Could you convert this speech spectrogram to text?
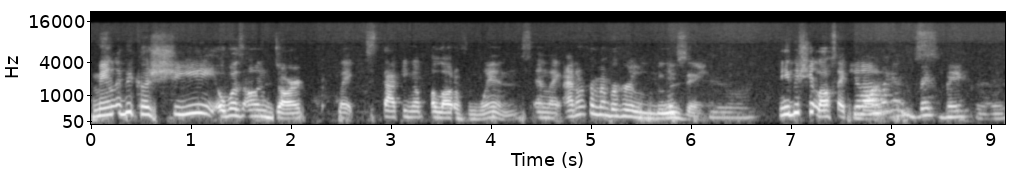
mainly because she was on Dark, like stacking up a lot of wins, and like I don't remember her losing. Maybe she lost like She lost once. against Britt Baker.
